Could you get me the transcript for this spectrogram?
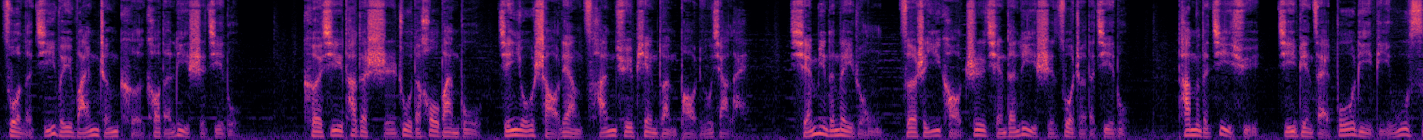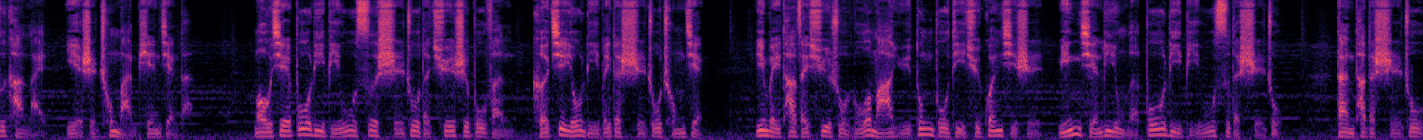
做了极为完整可靠的历史记录。可惜他的史著的后半部仅有少量残缺片段保留下来，前面的内容则是依靠之前的历史作者的记录。他们的记叙，即便在波利比乌斯看来，也是充满偏见的。某些波利比乌斯史著的缺失部分，可借由李维的史著重建，因为他在叙述罗马与东部地区关系时，明显利用了波利比乌斯的史著，但他的史著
